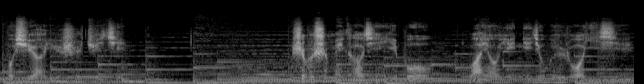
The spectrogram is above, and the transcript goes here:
不需要与时俱进。是不是每靠近一步，万有引力就会弱一些？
